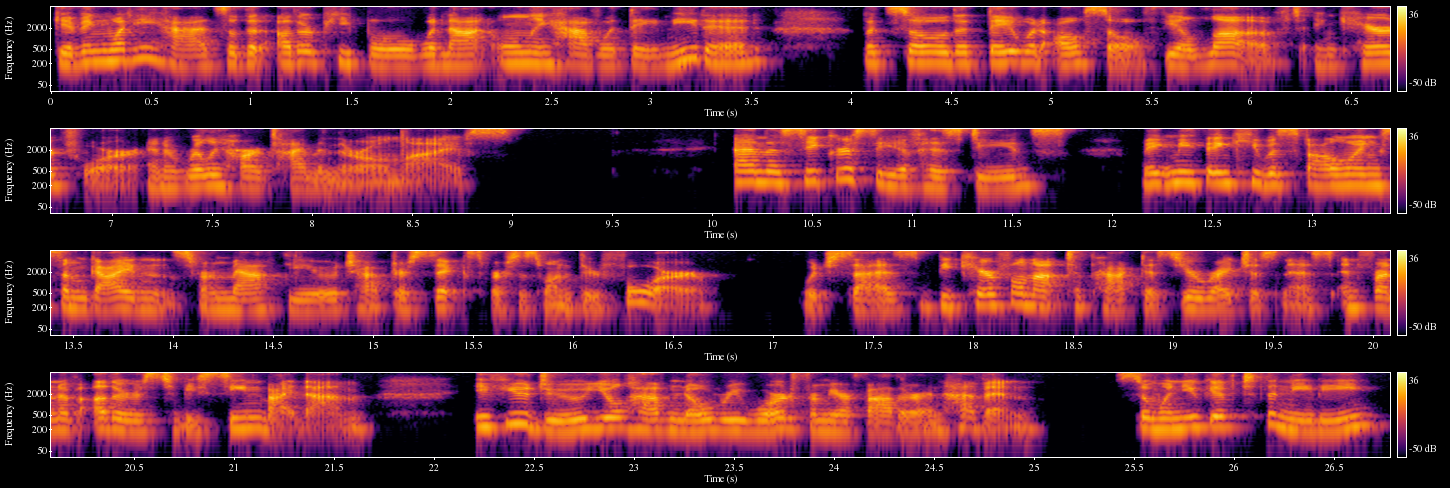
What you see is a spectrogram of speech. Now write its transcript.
giving what he had so that other people would not only have what they needed, but so that they would also feel loved and cared for in a really hard time in their own lives. And the secrecy of his deeds make me think he was following some guidance from Matthew chapter 6, verses 1 through 4, which says, Be careful not to practice your righteousness in front of others to be seen by them. If you do, you'll have no reward from your Father in heaven. So when you give to the needy,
